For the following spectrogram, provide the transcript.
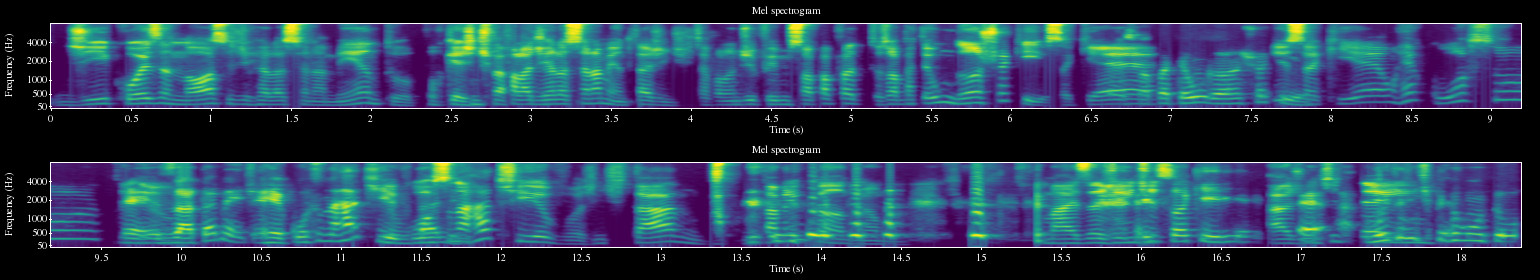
de coisa nossa de relacionamento, porque a gente vai falar de relacionamento, tá, gente? A gente tá falando de filme só pra, só pra ter um gancho aqui. Isso aqui é. é só pra ter um gancho aqui. Isso aqui é um recurso. É, entendeu? É, exatamente. É recurso narrativo. Tá, recurso tá, narrativo. A gente tá. Não tá brincando, meu amor. Mas a gente. A gente só queria. A gente é, tem. Muita gente perguntou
